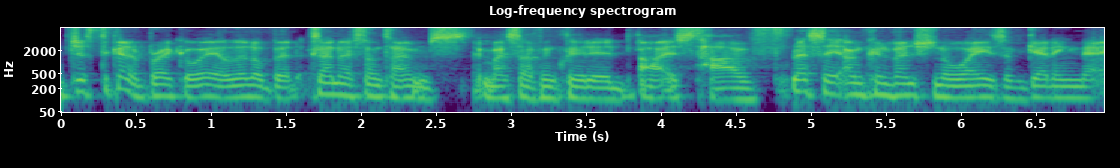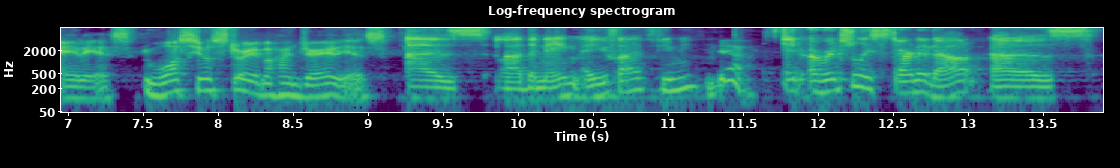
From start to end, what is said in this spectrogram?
just to kind of break away a little bit, because I know sometimes, myself included, artists have, let's say, unconventional ways of getting their alias. What's your story behind your alias? As uh, the name AU5, you mean? Yeah. It originally started out as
